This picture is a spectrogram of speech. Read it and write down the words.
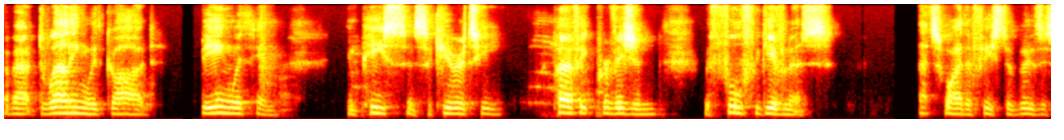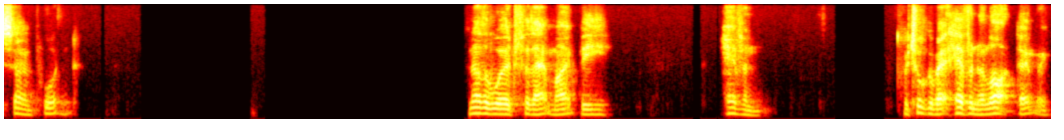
about dwelling with God, being with Him in peace and security, perfect provision, with full forgiveness. That's why the Feast of Booths is so important. Another word for that might be heaven. We talk about heaven a lot, don't we? we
